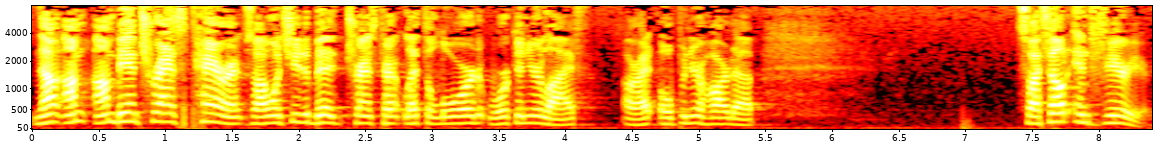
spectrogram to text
Now, I'm, I'm being transparent, so I want you to be transparent. Let the Lord work in your life. All right, open your heart up. So I felt inferior.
